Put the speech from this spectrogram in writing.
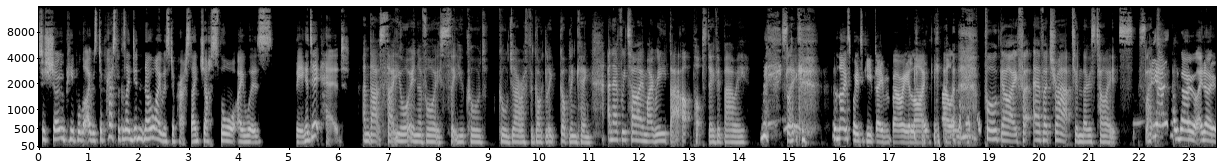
to show people that i was depressed because i didn't know i was depressed i just thought i was being a dickhead and that's that your inner voice that you called called Jareth the Goblin, Goblin King. And every time I read that, up pops David Bowie. It's like a nice way to keep David Bowie alive. Poor guy, forever trapped in those tights. It's like, yeah, I know, I know.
